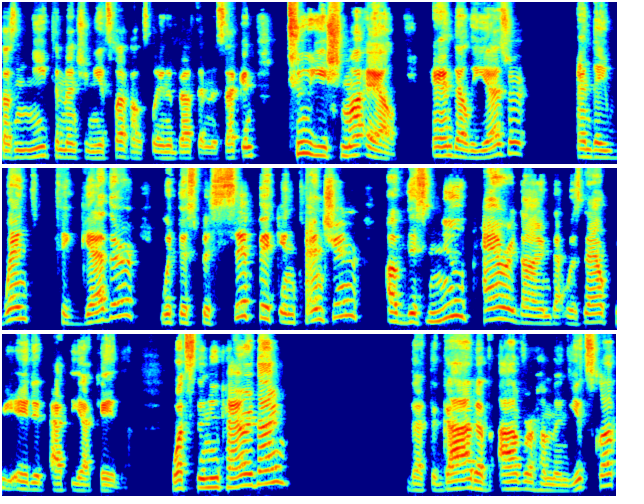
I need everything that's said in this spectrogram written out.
doesn't need to mention Yitzchak, I'll explain about that in a second, to Yishmael and Eliezer, and they went together with the specific intention of this new paradigm that was now created at the Akedah. What's the new paradigm? That the God of Abraham and Yitzchak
